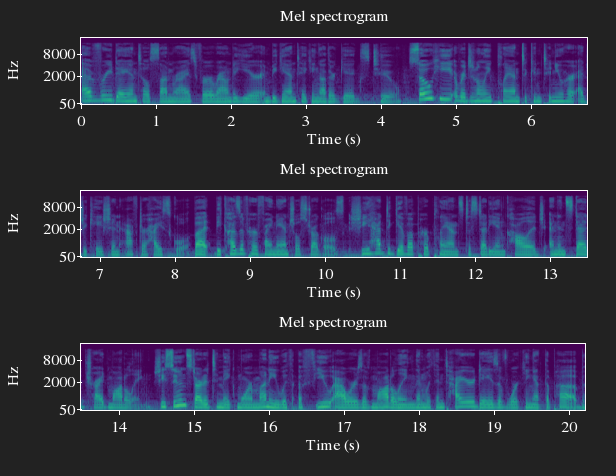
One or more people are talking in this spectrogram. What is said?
every day until sunrise for around a year and began taking other gigs too. Sohee originally planned to continue her education after high school, but because of her financial struggles, she had to give up her plans to study in college and instead tried modeling. She soon started to make more money with a few hours of modeling than with entire days of working at the pub.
